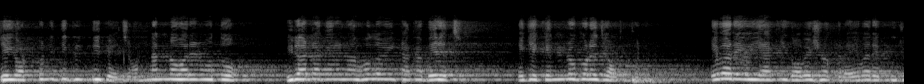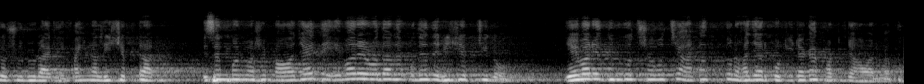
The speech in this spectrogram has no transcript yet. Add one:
যে অর্থনীতি বৃদ্ধি পেয়েছে। অন্যান্য বারের মতো বিরাট আকারে না হলেও এই টাকা বেড়েছে। একে কেন্দ্র করে যে অর্থনীতি। এবারে ওই একই গবেষকরা, এবারে পুজো শুরুর আগে ফাইনাল হিসেবটা ডিসেম্বর মাসে পাওয়া যায়, তো এবারে ওদের হিসেব ছিল এবারে দুর্গোৎসব হচ্ছে আটাত্তর হাজার কোটি টাকা খরচা হওয়ার কথা।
